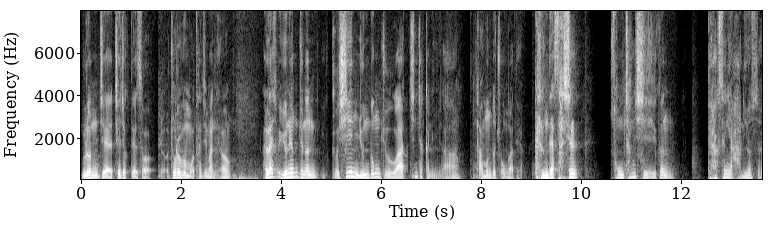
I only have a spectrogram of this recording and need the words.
물론 이제 제적돼서 졸업은 못하지만요. 알다시피 윤형주는 그 시인 윤동주와 친척간입니다. 가문도 좋은 것 같아요. 그런데 사실 송창식은 대학생이 아니었어요.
